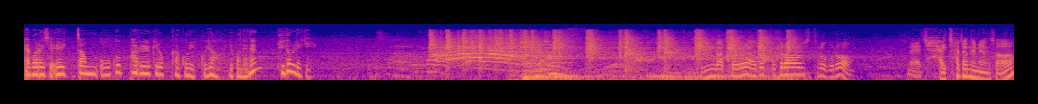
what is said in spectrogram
에버리지 1.598을 기록하고 있고요. 이번에는 뒤돌리기. 긴 각도를 아주 부드러운 스트로크로 네, 잘 찾아내면서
